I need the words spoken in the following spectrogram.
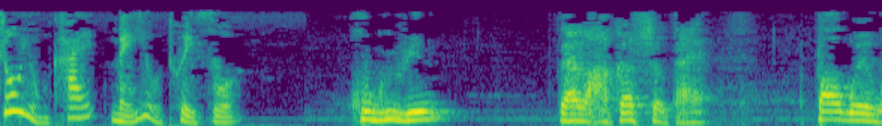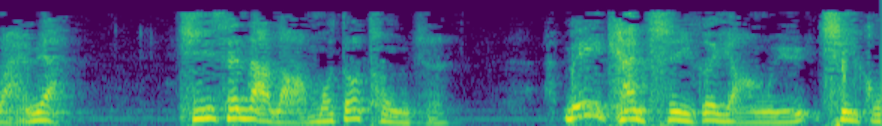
周永开没有退缩。胡军在那个时代保卫万源，牺牲了那么多同志，每天吃一个洋芋，吃一个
